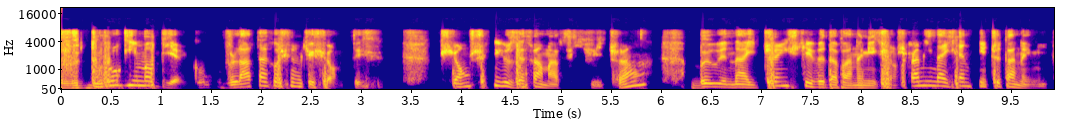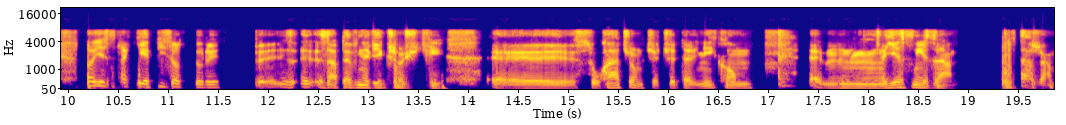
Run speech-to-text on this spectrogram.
w drugim obiegu, w latach 80., książki Józefa Mackiewicza były najczęściej wydawanymi książkami, najchętniej czytanymi. To jest taki epizod, który zapewne większości e, słuchaczom czy czytelnikom jest nieznany. Powtarzam,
